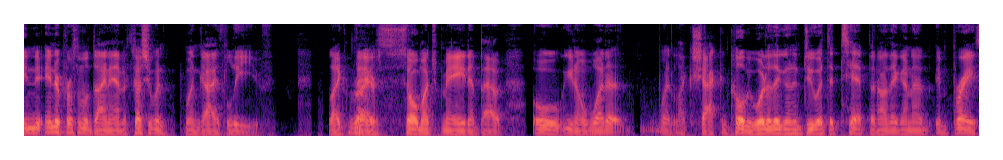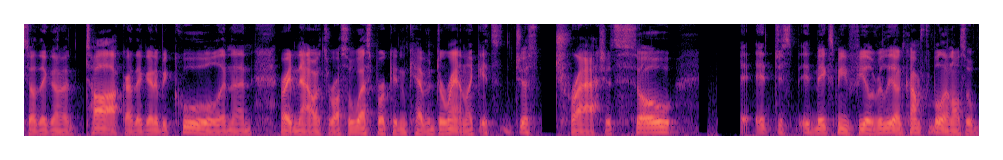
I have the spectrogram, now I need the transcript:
interpersonal dynamics, especially when when guys leave. Like right. there's so much made about oh you know what a what like Shaq and Kobe what are they going to do at the tip? And are they going to embrace? Are they going to talk? Are they going to be cool? And then right now it's Russell Westbrook and Kevin Durant. Like it's just trash. It's so it just it makes me feel really uncomfortable and also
